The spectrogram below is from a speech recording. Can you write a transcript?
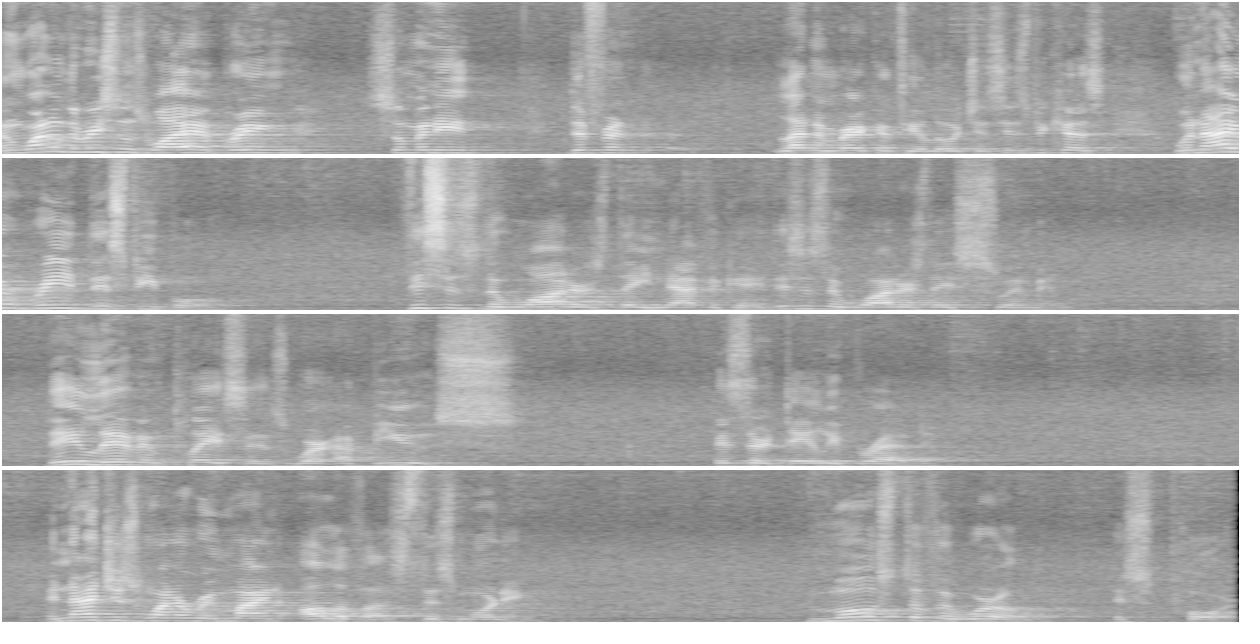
And one of the reasons why I bring so many different Latin American theologians is because when I read these people, this is the waters they navigate, this is the waters they swim in. They live in places where abuse, is their daily bread. And I just want to remind all of us this morning most of the world is poor.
